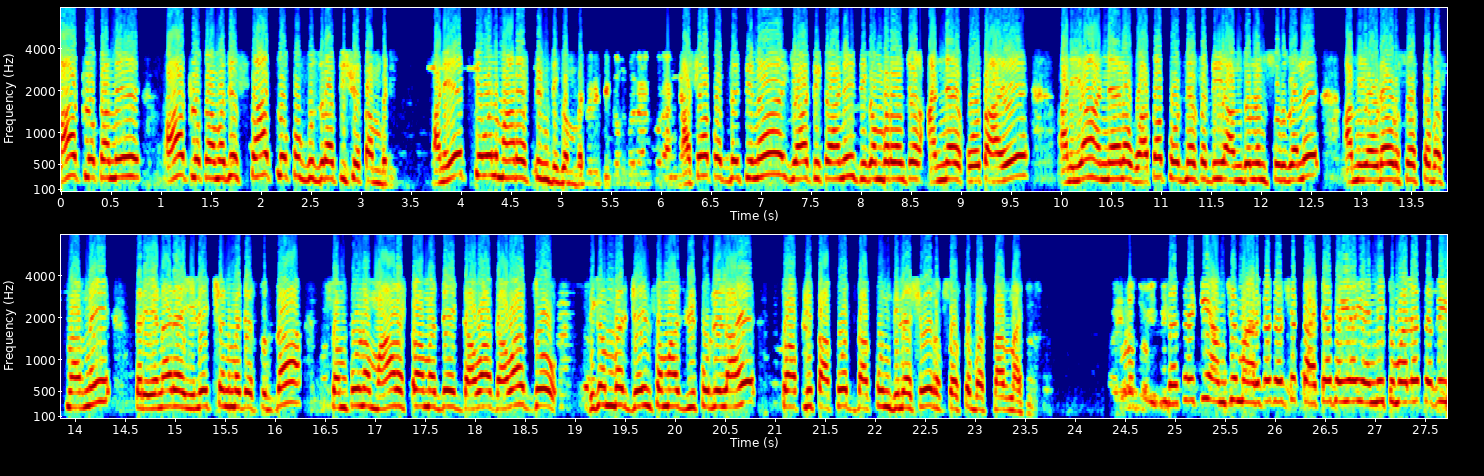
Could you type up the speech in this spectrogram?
आठ लोकांमध्ये आठ लोकांमध्ये सात लोक गुजराती श्वेतांबरी आणि एक केवळ महाराष्ट्रीयन दिगंबर. अशा पद्धतीनं या ठिकाणी दिगंबरांवर अन्याय होत आहे आणि या अन्यायाला वाचा फोडण्यासाठी हे आंदोलन सुरू झाले. आम्ही एवढ्यावर स्वस्त बसणार नाही. तर येणाऱ्या इलेक्शनमध्ये सुद्धा संपूर्ण महाराष्ट्रामध्ये गावागावात जो दिगंबर जैन समाज विखुरलेला आहे तो आपली ताकद दाखवून दिल्याशिवाय स्वस्त बसणार नाही. जसं की आमचे मार्गदर्शक तात्या भैया यांनी तुम्हाला सगळी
